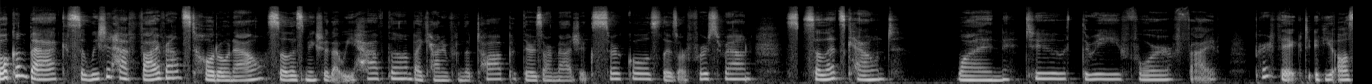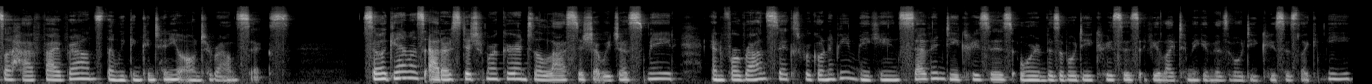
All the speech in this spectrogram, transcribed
Welcome back. So we should have five rounds total now. So let's make sure that we have them by counting from the top. There's our magic circles. There's our first round. So let's count. One, two, three, four, five. Perfect. If you also have five rounds, then we can continue on to round six. So again, let's add our stitch marker into the last stitch that we just made. And for round six, we're going to be making seven decreases or invisible decreases if you like to make invisible decreases like me.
